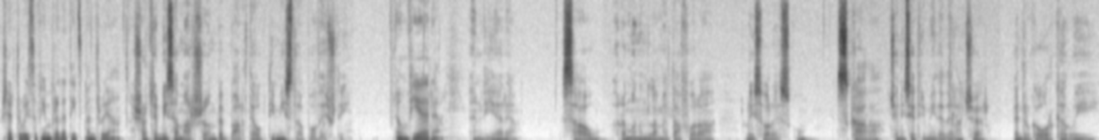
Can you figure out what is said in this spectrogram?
și ar trebui să fim pregătiți pentru ea. Și ar trebui să marșăm pe partea optimistă a poveștii. Învierea. Învierea. Sau, rămânând la metafora lui Sorescu, scara ce ni se trimite de la cer. Pentru că oricărui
